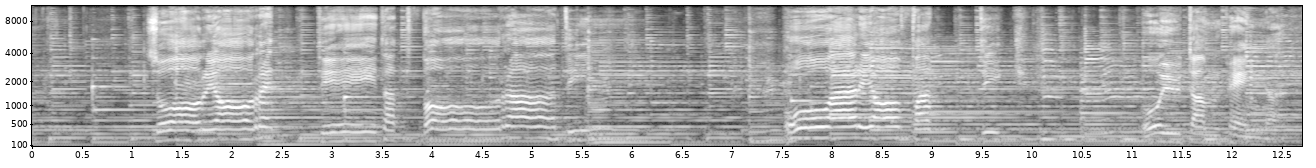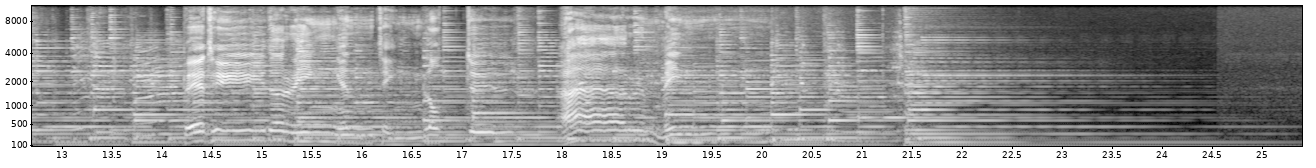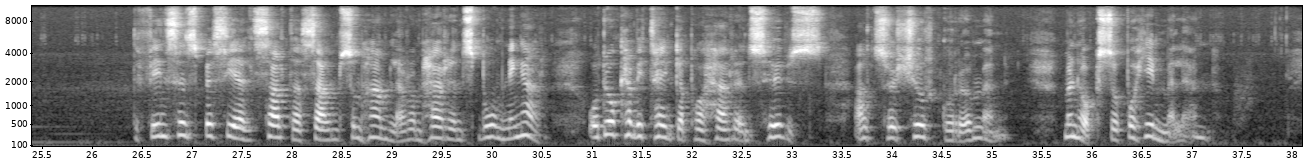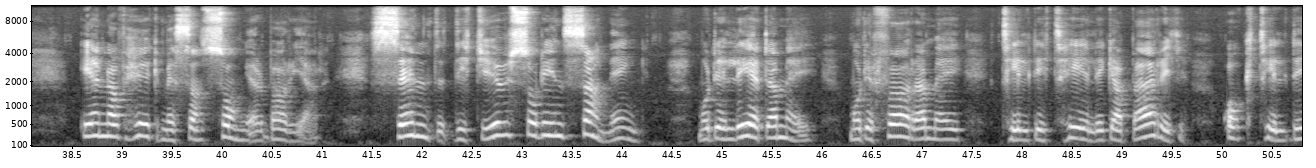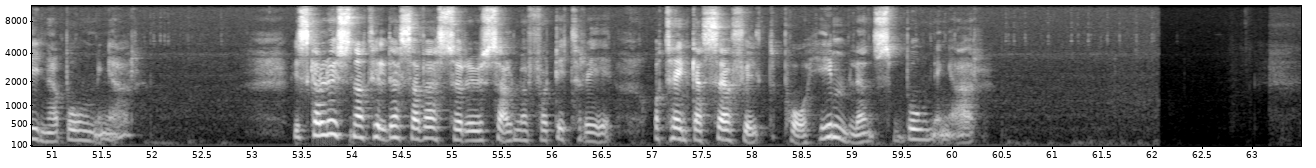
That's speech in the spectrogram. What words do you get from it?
så har jag rättighet att vara din. Och är jag fattig och utan pengar betyder ingenting, blott du är min. Det finns en speciell psaltarpsalm som handlar om Herrens boningar och då kan vi tänka på Herrens hus, alltså kyrkorummen, men också på himmelen. En av högmässans sånger börjar Sänd ditt ljus och din sanning, må det leda mig, må det föra mig till ditt heliga berg och till dina boningar. Vi ska lyssna till dessa verser ur psalmen 43 och tänka särskilt på himlens boningar.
